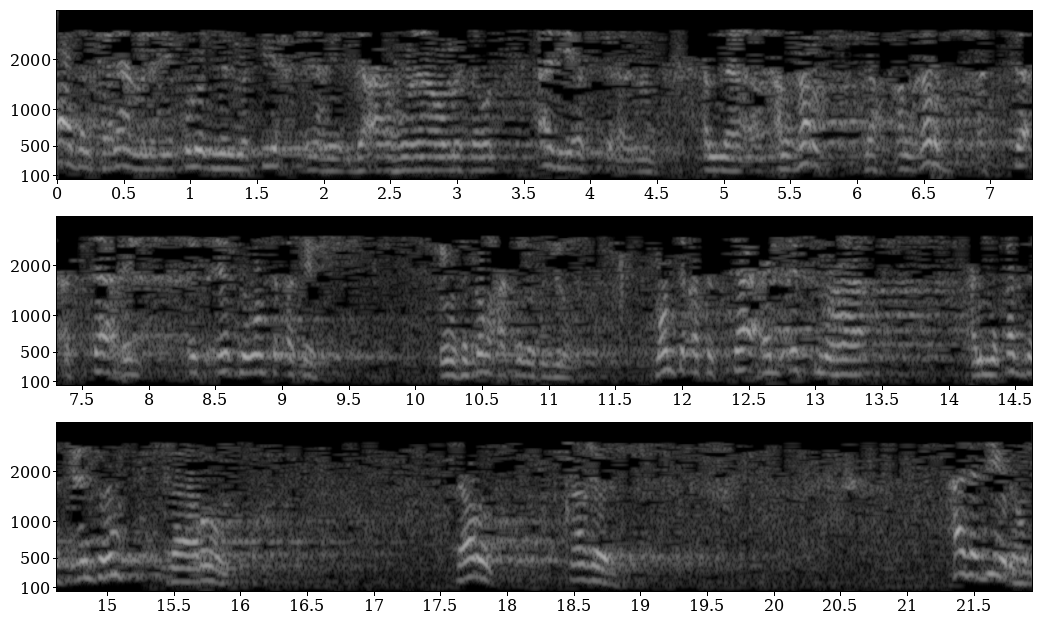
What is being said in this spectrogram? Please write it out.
هذا الكلام الذي يقولون إن المسيح يعني دعا هنا ومثلا هذه الغرب الغرب الساحل اسمه؟ منطقة إيش؟ يمكن تضحك ولا تجوز منطقة الساحل اسمها المقدس عندهم شارون شارون ما غيره. هذا دينهم.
